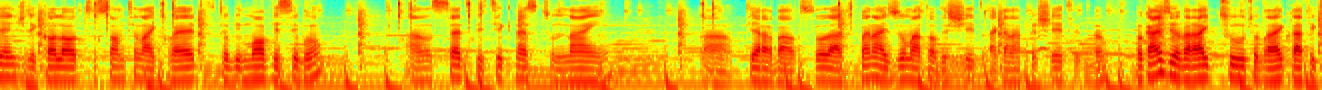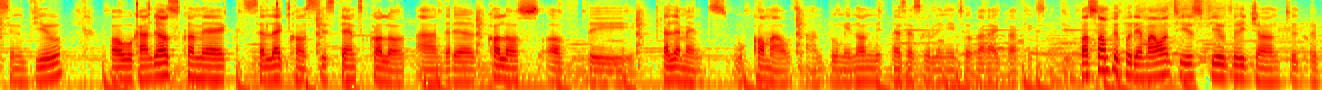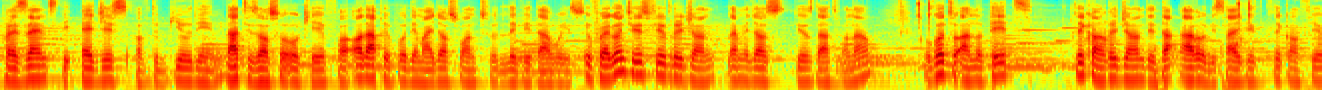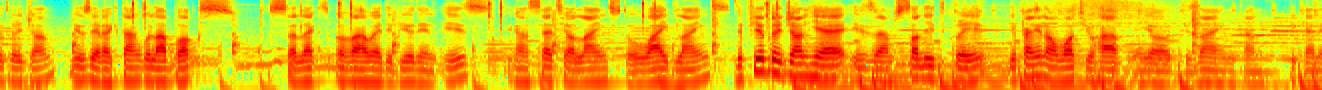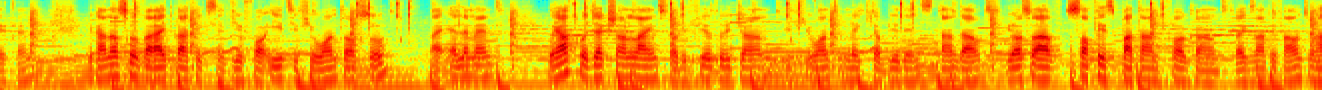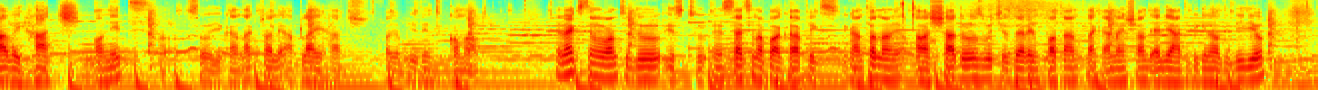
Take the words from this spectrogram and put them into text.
change the color to something like red to be more visible and set the thickness to 9 uh, thereabouts so that when I zoom out of the sheet I can appreciate it. So we can use the override tool to override graphics in view or we can just come here select consistent color and the colors of the elements will come out and we may not necessarily need to override graphics in view. For some people, they might want to use filled region to represent the edges of the building. That is also okay. For other people, they might just want to leave it that way. So if we're going to use filled region, let me just use that for now. We'll go to annotate, click on region, the arrow beside it, click on filled region, use a rectangular box to select over where the building is. You can set your lines to wide lines. The filled region here is um, solid gray. Depending on what you have in your design, you can pick anything. You can also override graphics in view for it if you want also by element. We have projection lines for the filled region if you want to make your building stand out. You also have surface pattern foreground. For example, if I want to have a hatch on it, so you can actually apply a hatch for your building to come out. The next thing we want to do is to, in setting up our graphics, you can turn on our shadows, which is very important, like I mentioned earlier at the beginning of the video.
